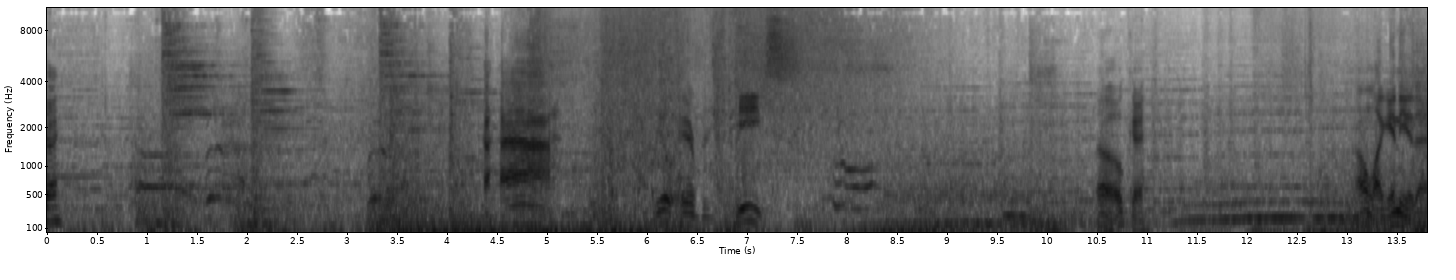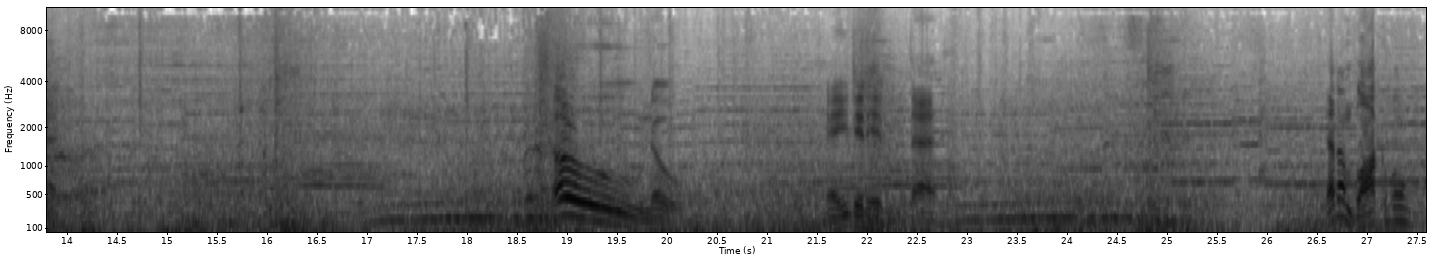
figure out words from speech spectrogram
Okay. Haha! Feel every piece. Oh, okay. I don't like any of that. Oh, no. Yeah, he did hit me with that. That unblockable?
